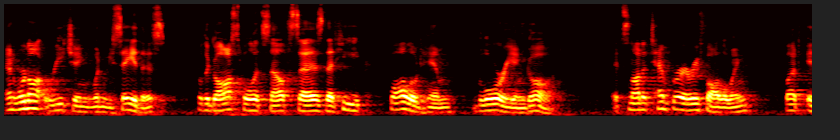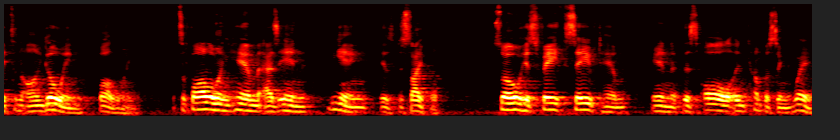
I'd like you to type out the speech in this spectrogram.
And we're not reaching when we say this, For the gospel itself says that he followed him, glorying God. It's not a temporary following, but it's an ongoing following. It's a following him as in being his disciple. So his faith saved him in this all encompassing way.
